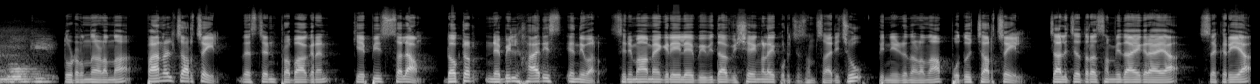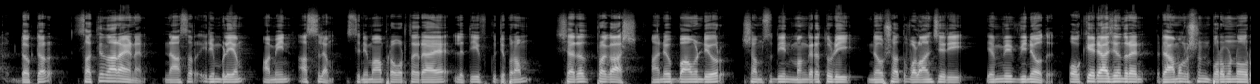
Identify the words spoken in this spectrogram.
നോക്കി തുടർന്ന് നടന്ന പാനൽ ചർച്ചയിൽ western Prabhakaran K P Salam doctor Nabil Haris എന്നിവർ സിനിമാ മേഖലയിലെ വിവിധ വിഷയങ്ങളെക്കുറിച്ച് സംസാരിച്ചു. പിന്നീട് നടന്ന പൊതു ചർച്ചയിൽ ചലച്ചിത്ര സംവിധായകരായ സക്കറിയ ഡോക്ടർ സത്യനാരായണൻ നാസർ ഇരിമ്പിളിയം അമീൻ അസ്ലം സിനിമാ പ്രവർത്തകരായ Latheef Kuttippuram Sarath Prakash Anoop Mavandiyur Shamsuddin Mankarathudi Naushad Valanchery M V Vinod O K Rajendran Ramakrishnan Puramannur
